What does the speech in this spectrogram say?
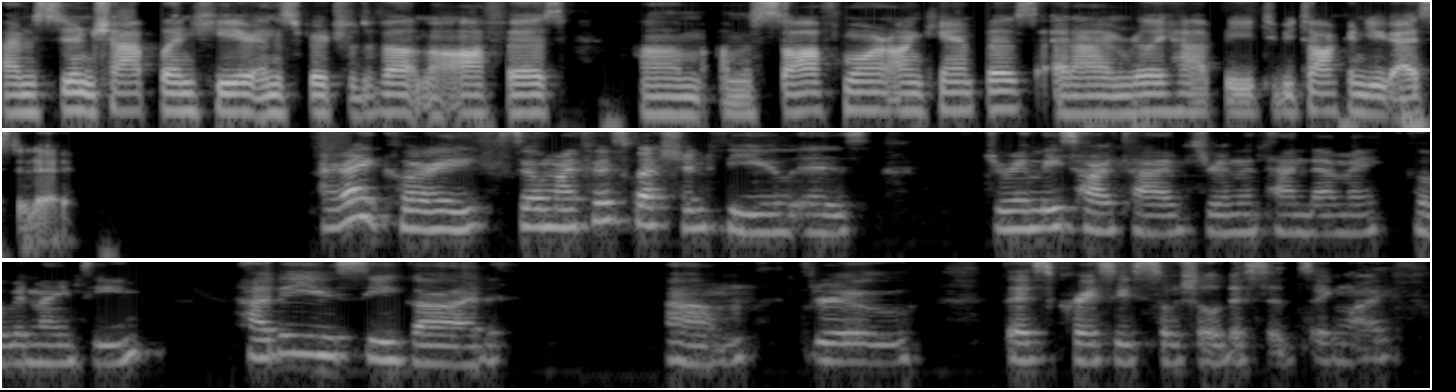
I'm a student chaplain here in the Spiritual Development Office. Um, I'm a sophomore on campus, and I'm really happy to be talking to you guys today. All right, Corey. So, my first question for you is during these hard times, during the pandemic, COVID 19, how do you see God um, through this crazy social distancing life?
